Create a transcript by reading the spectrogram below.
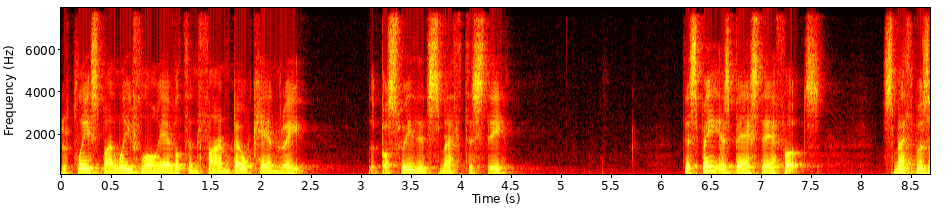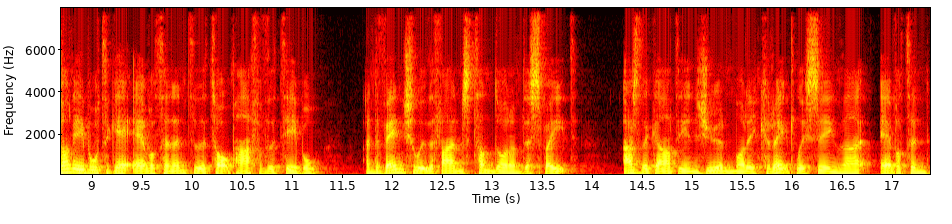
replaced by lifelong Everton fan Bill Kenwright, that persuaded Smith to stay. Despite his best efforts, Smith was unable to get Everton into the top half of the table, and eventually the fans turned on him despite, as the Guardian's Ewan Murray correctly saying that Everton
